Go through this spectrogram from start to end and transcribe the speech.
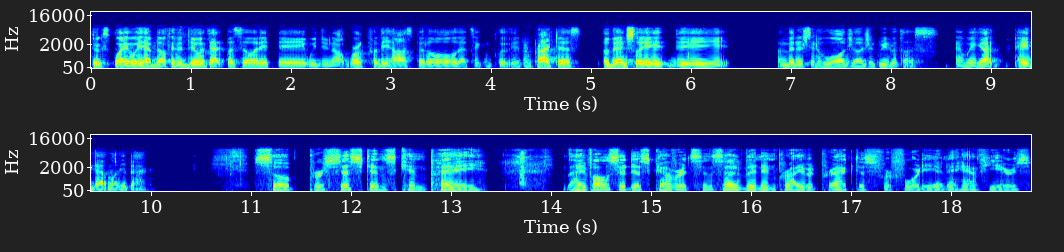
to explain we have nothing to do with that facility fee. We do not work for the hospital. That's a completely different practice. Eventually, the administrative law judge agreed with us and we got paid that money back. So persistence can pay. I've also discovered since I've been in private practice for 40 and a half years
